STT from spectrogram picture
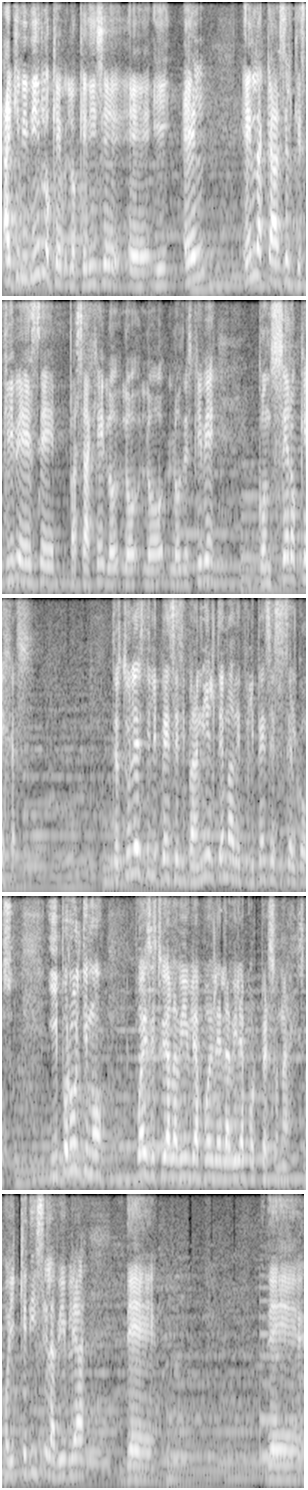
hay que vivir lo que, lo que dice, eh, y él en la cárcel que escribe ese pasaje lo, lo- lo- lo describe con cero quejas. Entonces tú lees Filipenses y para mí el tema de Filipenses es el gozo. Y por último, puedes estudiar la Biblia, puedes leer la Biblia por personajes. Oye, ¿qué dice la Biblia de, de,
